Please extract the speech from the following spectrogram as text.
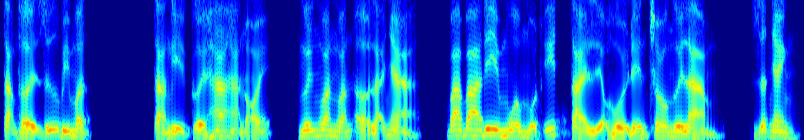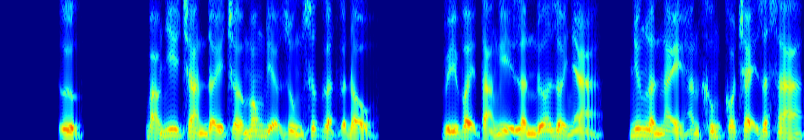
Tạm thời giữ bí mật. Tà nghị cười ha hả nói, ngươi ngoan ngoãn ở lại nhà, ba ba đi mua một ít tài liệu hồi đến cho ngươi làm, rất nhanh. Ừ. Bảo Nhi tràn đầy chờ mong địa dùng sức gật gật đầu. Vì vậy tả nghị lần nữa rời nhà, nhưng lần này hắn không có chạy rất xa,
